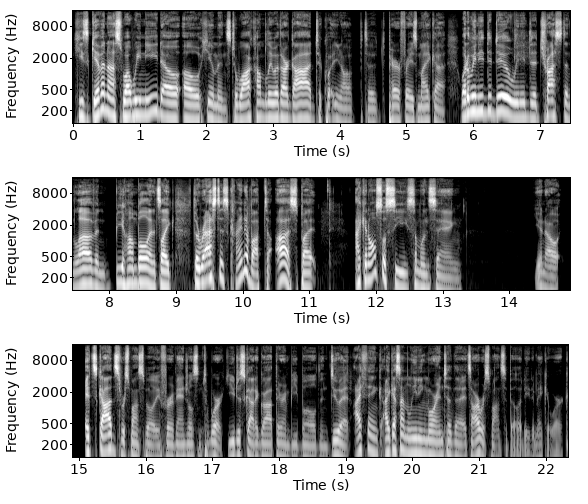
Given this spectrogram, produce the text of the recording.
He's given us what we need, oh, oh humans, to walk humbly with our God. To you know, to, to paraphrase Micah, what do we need to do? We need to trust and love and be humble. And it's like the rest is kind of up to us. But I can also see someone saying, you know, it's God's responsibility for evangelism to work. You just got to go out there and be bold and do it. I think, I guess I'm leaning more into the it's our responsibility to make it work.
